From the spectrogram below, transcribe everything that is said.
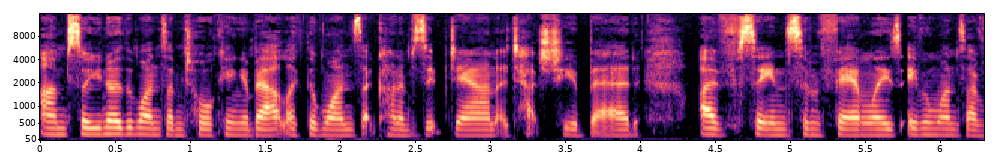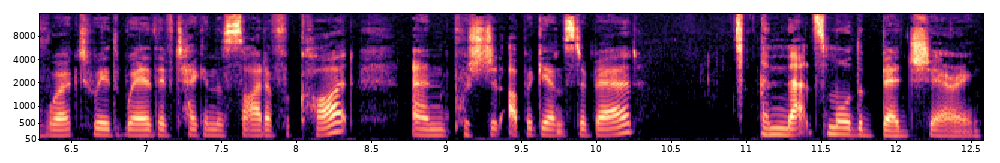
Um, so you know the ones I'm talking about, like the ones that kind of zip down, attached to your bed. I've seen some families, even ones I've worked with, where they've taken the side of a cot and pushed it up against a bed. And that's more the bed sharing.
